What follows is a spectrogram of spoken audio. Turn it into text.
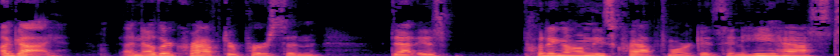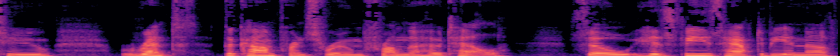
a guy, another crafter person that is putting on these craft markets and he has to rent the conference room from the hotel. So his fees have to be enough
